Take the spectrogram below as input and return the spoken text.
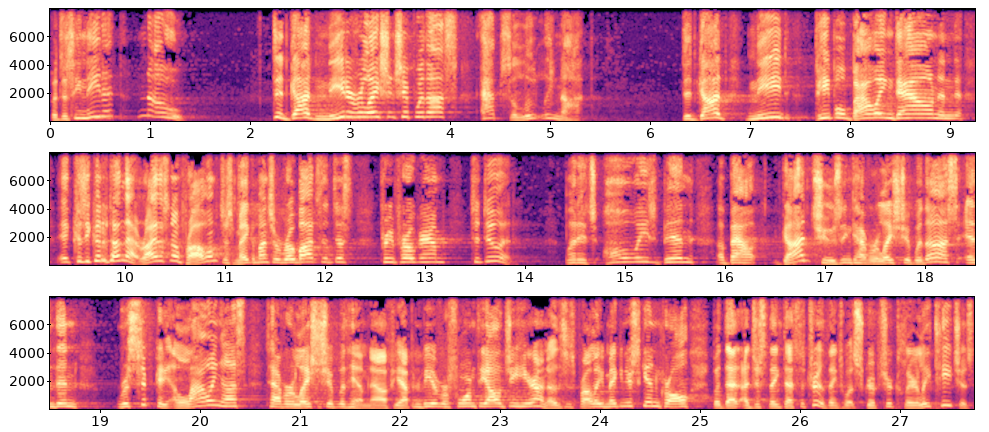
But does he need it? No. Did God need a relationship with us? Absolutely not. Did God need people bowing down and eh, because he could have done that, right? That's no problem. Just make a bunch of robots that just pre-programmed to do it. But it's always been about God choosing to have a relationship with us and then reciprocating, allowing us to have a relationship with Him. Now, if you happen to be a Reformed theology here, I know this is probably making your skin crawl, but that, I just think that's the truth. I think it's what Scripture clearly teaches.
